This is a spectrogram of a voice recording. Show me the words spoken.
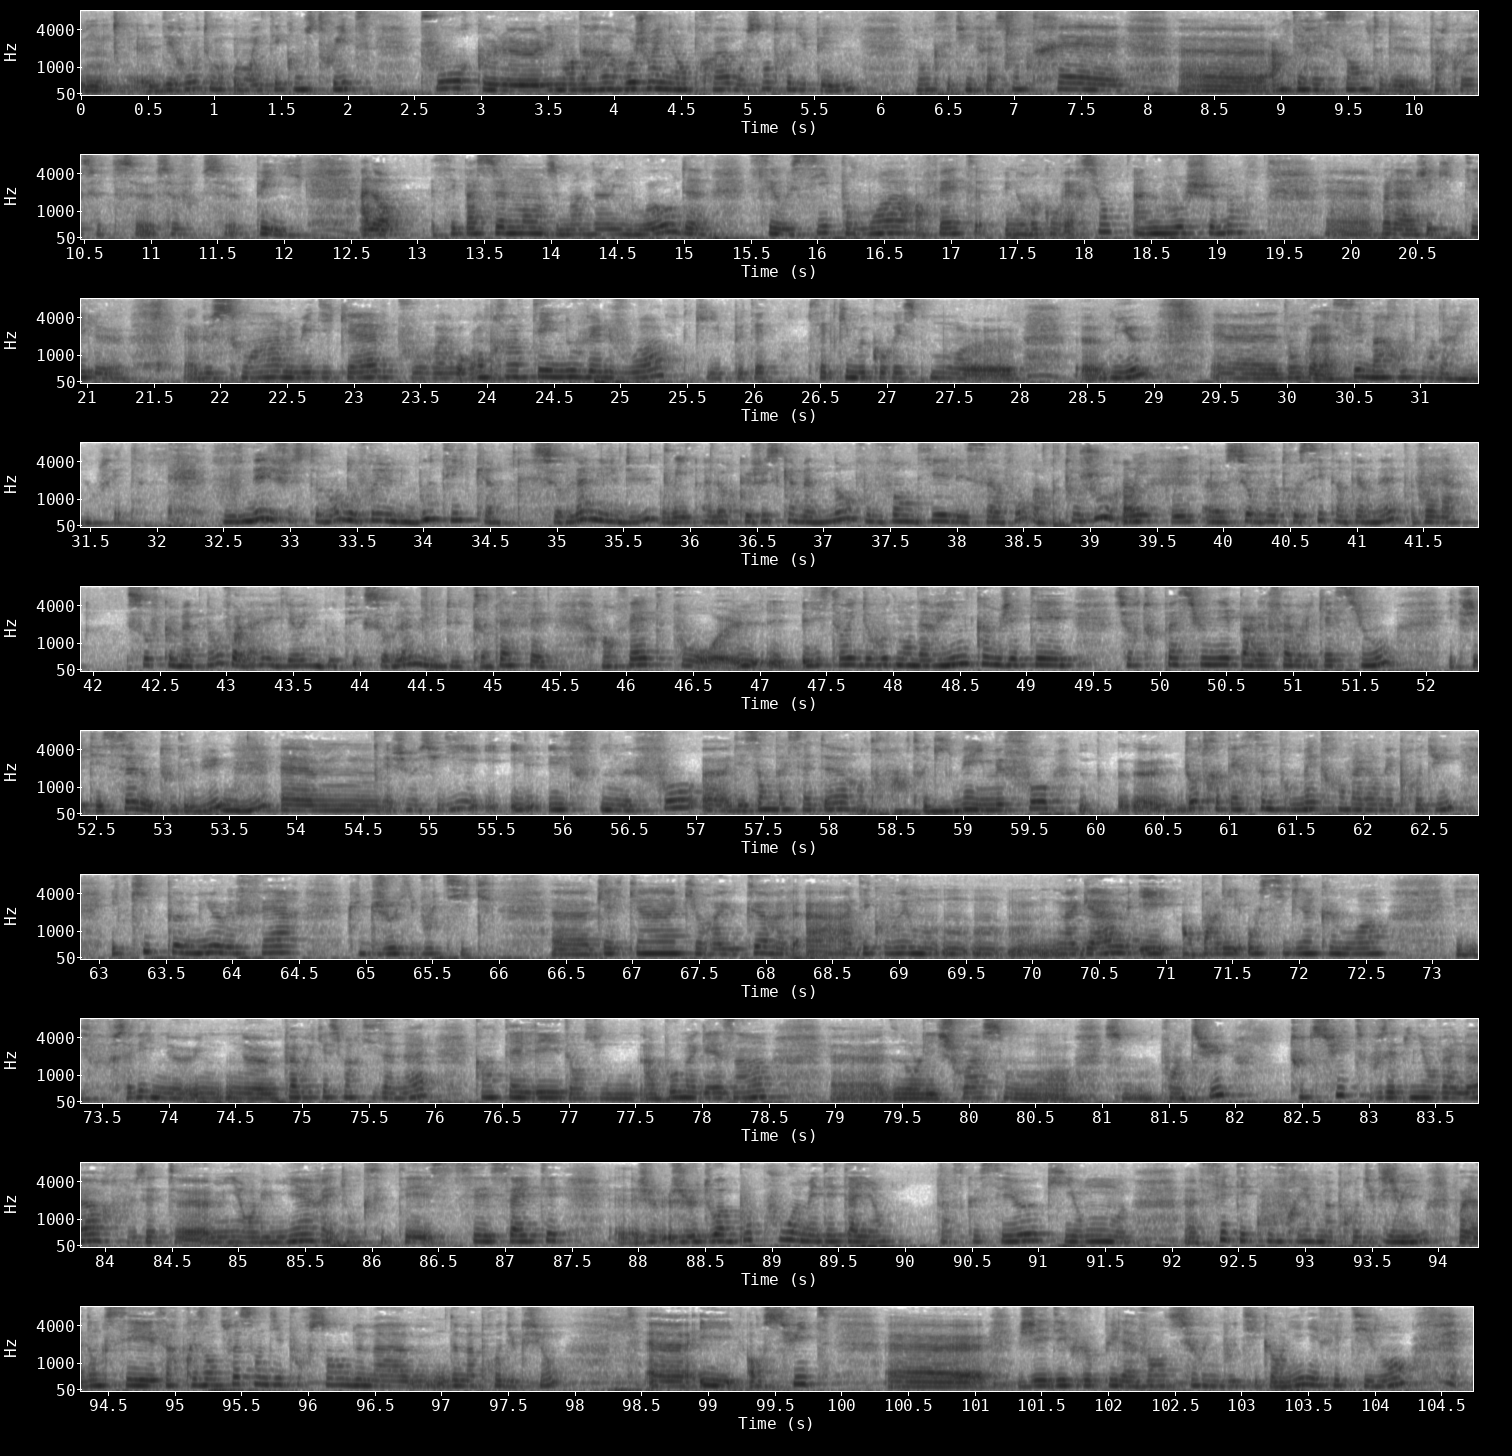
des routes ont, été construites pour que les mandarins rejoignent l'empereur au centre du pays. Donc c'est une façon très intéressante de parcourir ce, ce pays. Alors c'est pas seulement The Mandarin Road, c'est aussi pour moi en fait une reconversion, un nouveau chemin. Euh, voilà, j'ai quitté le, soin, le médical pour emprunter une nouvelle voie qui peut-être celle qui me correspond euh, euh, mieux. donc voilà, c'est ma route mandarine en fait. Vous venez justement d'ouvrir une boutique sur l'Anildut, oui. alors que jusqu'à maintenant vous vendiez les savons, alors toujours hein, oui, sur votre site internet. Voilà. Sauf que maintenant, voilà, il y a une boutique sur la du Tout à fait. En fait, pour l'historique de route mandarine, comme j'étais surtout passionnée par la fabrication et que j'étais seule au tout début, mhm. euh, je me suis dit, il, me faut euh, des ambassadeurs, entre, entre, guillemets, il me faut euh, d'autres personnes pour mettre en valeur mes produits. Et qui peut mieux le faire qu'une jolie boutique? Euh, quelqu'un qui aura eu cœur à, découvrir ma gamme et en parler aussi bien que moi. Et vous savez, une, fabrication artisanale, quand elle est dans un beau magasin euh, dont les choix sont, pointus, tout de suite, vous êtes mis en valeur, vous êtes mis en lumière, et donc c'était, ça a été, je le dois beaucoup à mes détaillants parce que c'est eux qui ont fait découvrir ma production. Voilà, donc c'est, ça représente 70% de ma, de ma production. Euh, et ensuite, euh, j'ai développé la vente sur une boutique en ligne, effectivement.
